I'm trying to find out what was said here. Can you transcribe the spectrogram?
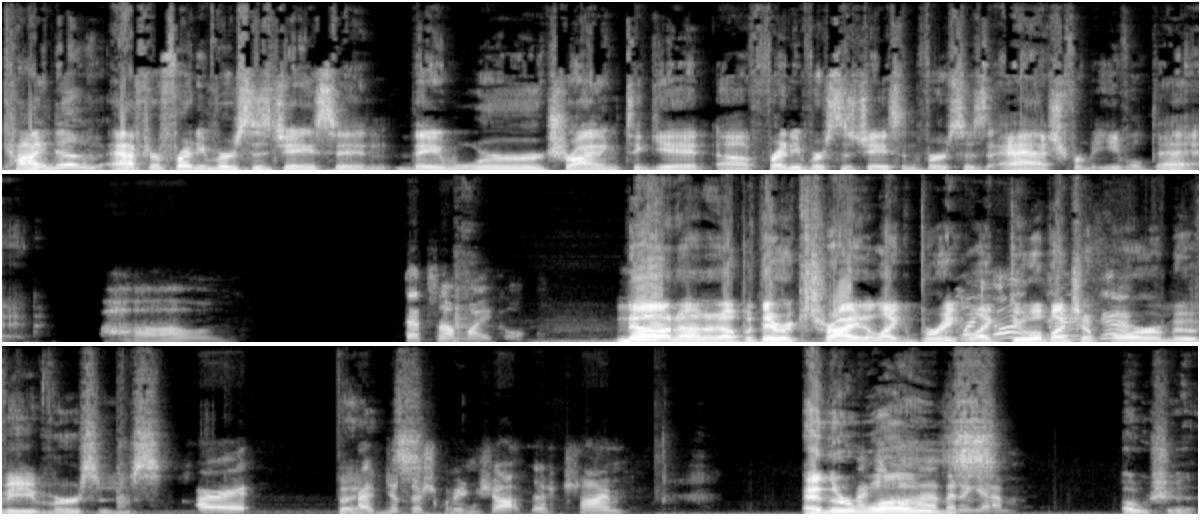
kind of after Freddy versus Jason, they were trying to get uh, Freddy versus Jason versus Ash from Evil Dead. Um, that's not Michael. No, no, no, no. But they were trying to like bring Oh like God, do a bunch of yeah. horror movie versus All right, things. I took a screenshot this time. and there I was still have it again. Oh shit.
